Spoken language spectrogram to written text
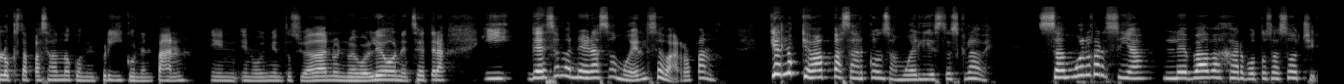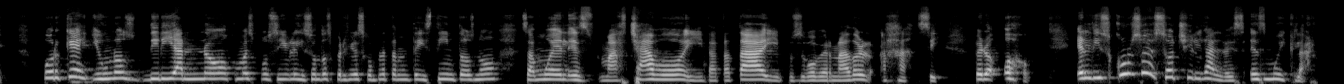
lo que está pasando con el PRI, con el PAN, en, en, Movimiento Ciudadano, en Nuevo León, etcétera. Y de esa manera Samuel se va arropando. ¿Qué es lo que va a pasar con Samuel? Y esto es clave. Samuel García le va a bajar votos a Xochitl. ¿Por qué? Y unos dirían, no, ¿cómo es posible? Y son dos perfiles completamente distintos, ¿no? Samuel es más chavo y ta, ta, ta, y pues gobernador, ajá, sí. Pero ojo, el discurso de Xochitl Galvez es muy claro.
